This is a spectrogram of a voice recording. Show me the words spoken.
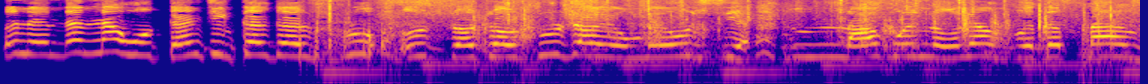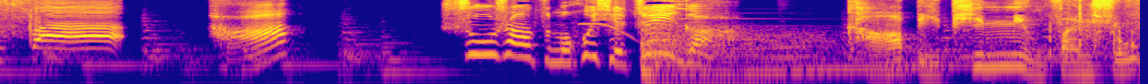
那那那我赶紧看看书，找找书上有没有写拿回能量盒的办法。啊？书上怎么会写这个？卡比拼命翻书，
